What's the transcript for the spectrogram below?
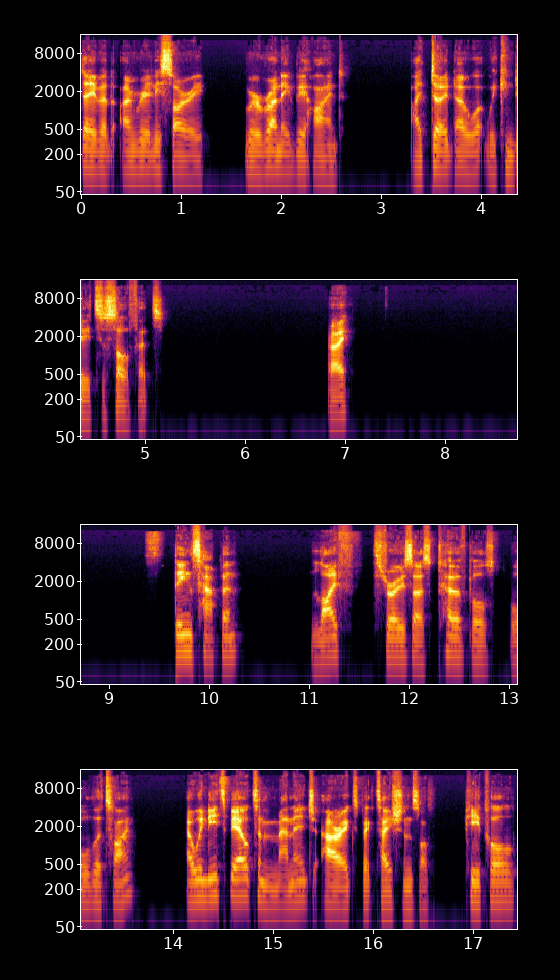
David, I'm really sorry. We're running behind. I don't know what we can do to solve it. Right? Things happen. Life throws us curveballs all the time. And we need to be able to manage our expectations of people,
